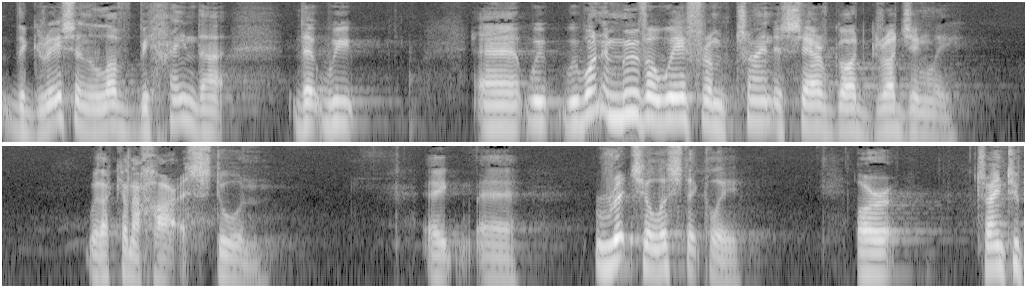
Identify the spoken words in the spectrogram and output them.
the grace and the love behind that, that we, uh, we, we want to move away from trying to serve God grudgingly with a kind of heart of stone, uh, uh, ritualistically, or trying to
